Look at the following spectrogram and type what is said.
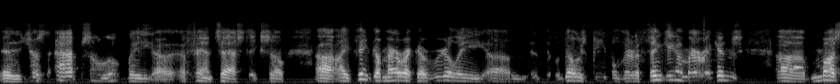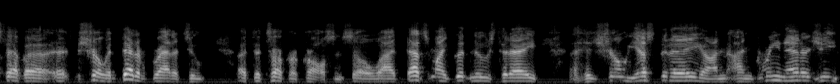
is just absolutely uh, fantastic. So uh, I think America really, um, those people that are thinking Americans, uh, must have a show a debt of gratitude to Tucker Carlson. So uh, that's my good news today. Uh, his show yesterday on, on green energy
